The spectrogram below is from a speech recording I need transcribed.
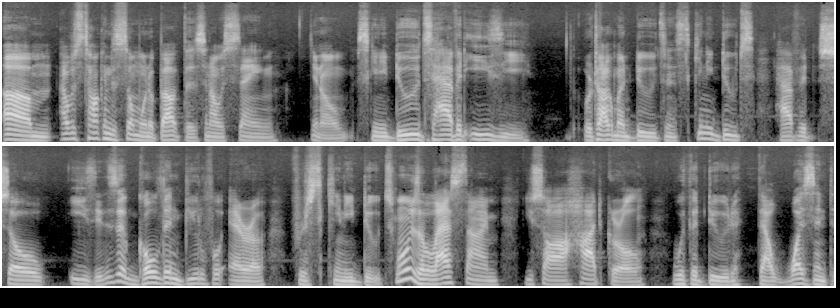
um, I was talking to someone about this, and I was saying, you know, skinny dudes have it easy. We're talking about dudes, and skinny dudes have it so easy. This is a golden, beautiful era for skinny dudes. When was the last time you saw a hot girl with a dude that wasn't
